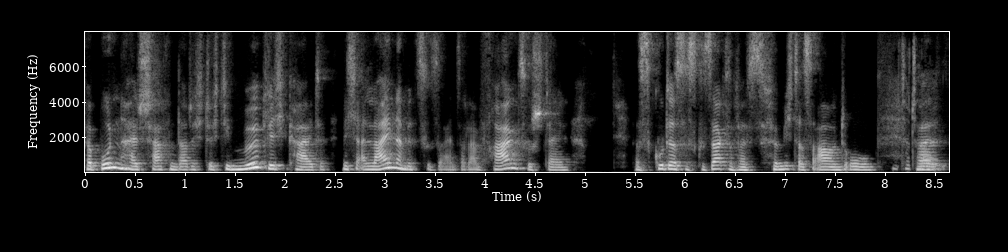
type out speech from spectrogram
Verbundenheit schaffen, dadurch durch die Möglichkeit, nicht allein damit zu sein, sondern Fragen zu stellen. Das ist gut, dass du es gesagt hast, weil es ist für mich das A und O. Total.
